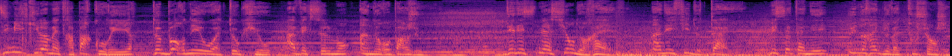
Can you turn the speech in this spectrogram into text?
10 000 km à parcourir de Bornéo à Tokyo avec seulement 1 euro par jour. Des destinations de rêve, un défi de taille. Mais cette année, une règle va tout changer.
